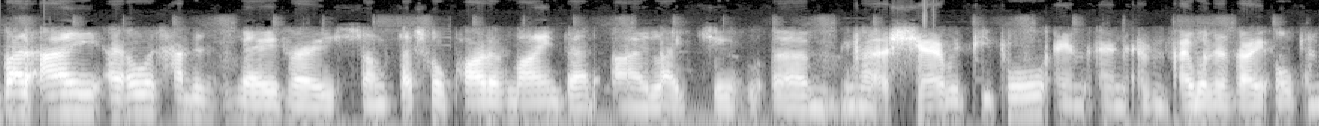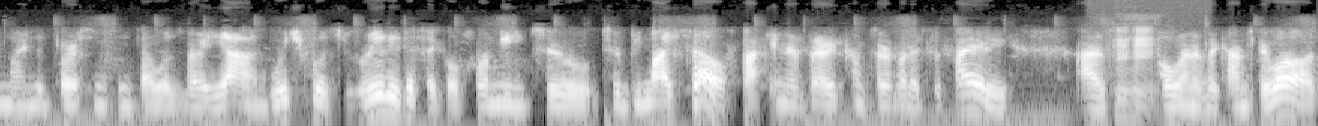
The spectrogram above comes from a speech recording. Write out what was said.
But I, I always had this very, very strong sexual part of mine that I like to um, share with people. And, and, and I was a very open minded person since I was very young, which was really difficult for me to, to be myself back in a very conservative society, as Mhm. Poland as a country was.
